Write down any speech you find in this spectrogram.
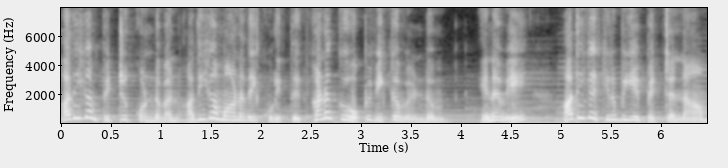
அதிகம் பெற்றுக்கொண்டவன் அதிகமானதை குறித்து கணக்கு ஒப்புவிக்க வேண்டும். எனவே அதிக கிருபியை பெற்ற நாம்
